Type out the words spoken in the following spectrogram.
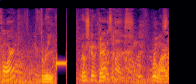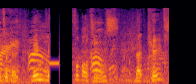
Four? Three. That was good. Okay. That was close. We're live. It's okay. Name, name football teams that Kate's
